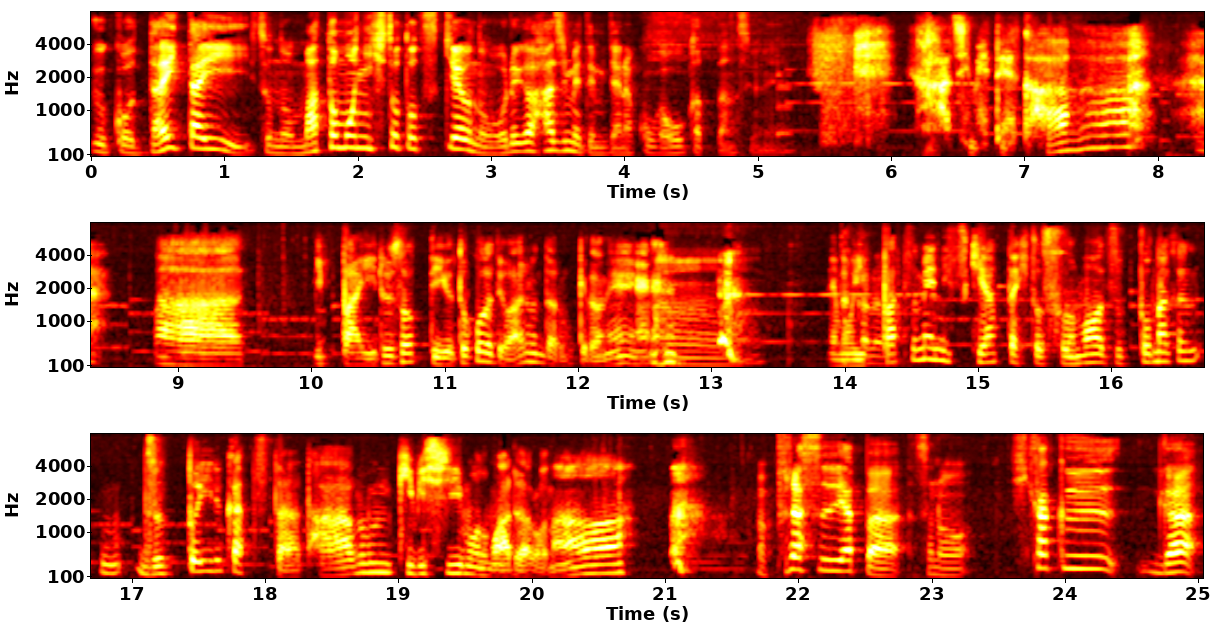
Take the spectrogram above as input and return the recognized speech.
う子大体そのまともに人と付き合うの俺が初めてみたいな子が多かったんですよね初めてか。まあ、いっぱいいるぞっていうところではあるんだろうけどうね。んでも一発目に付き合った人、そのままずっと仲ずっといるかっつったら、多分厳しいものもあるだろうな。まあプラスやっぱその比較が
